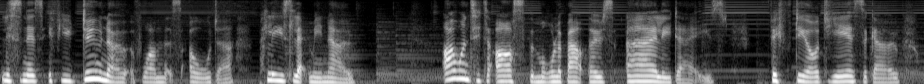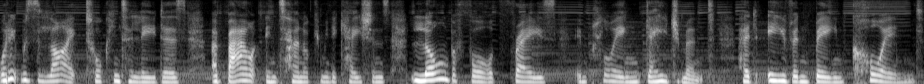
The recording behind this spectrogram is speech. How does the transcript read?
Listeners, if you do know of one that's older, please let me know. I wanted to ask them all about those early days 50 odd years ago, what it was like talking to leaders about internal communications long before the phrase employee engagement had even been coined.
